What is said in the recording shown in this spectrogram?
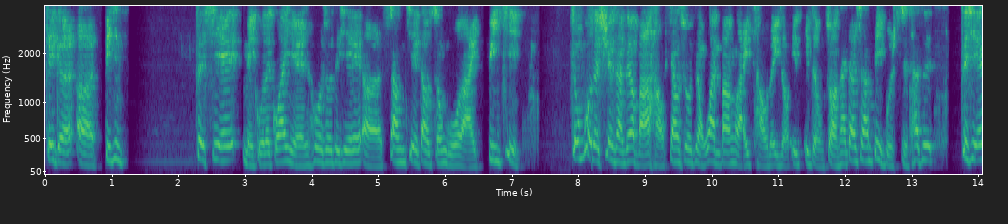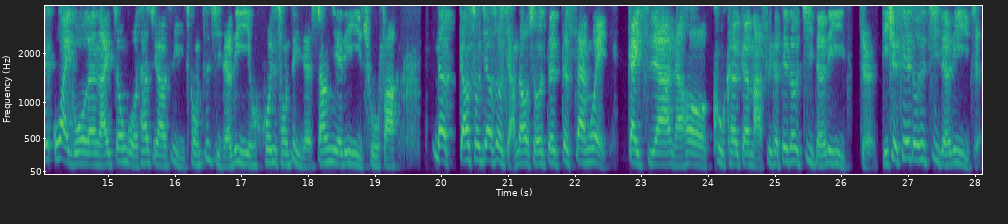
这个呃，毕竟这些美国的官员或者说这些呃商界到中国来，毕竟周末的宣传都要把它好像说这种万邦来朝的一种一一种状态，但实际上并不是，它是这些外国人来中国，它主要是以从自己的利益或是从自己的商业利益出发。那刚宋教授讲到说，这这三位盖茨啊，然后库克跟马斯克，这都是既得利益者。的确，这些都是既得利益者。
